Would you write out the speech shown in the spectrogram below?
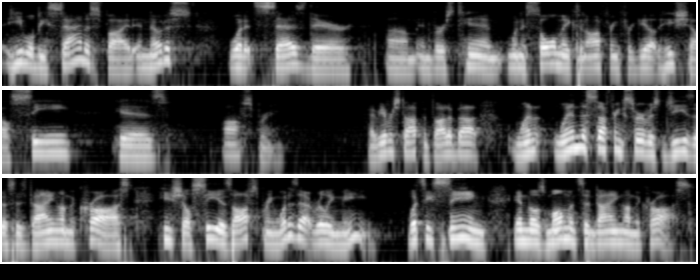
He will be satisfied, and notice what it says there um, in verse ten: when his soul makes an offering for guilt, he shall see his offspring. Have you ever stopped and thought about when, when the suffering servant Jesus is dying on the cross, he shall see his offspring? What does that really mean? What's he seeing in those moments of dying on the cross?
